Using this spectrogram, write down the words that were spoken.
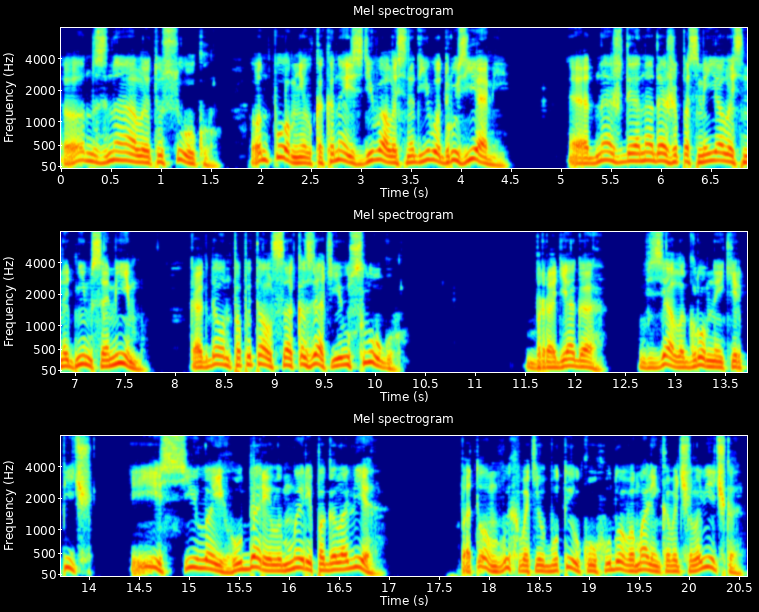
Он знал эту суку, он помнил, как она издевалась над его друзьями. Однажды она даже посмеялась над ним самим, когда он попытался оказать ей услугу. Бродяга взял огромный кирпич и с силой ударил Мэри по голове. Потом выхватил бутылку у худого маленького человечка,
